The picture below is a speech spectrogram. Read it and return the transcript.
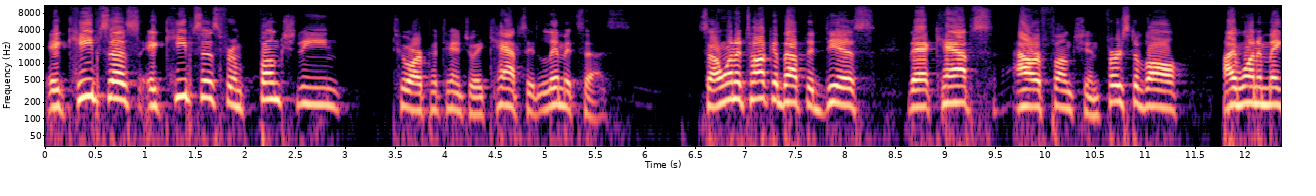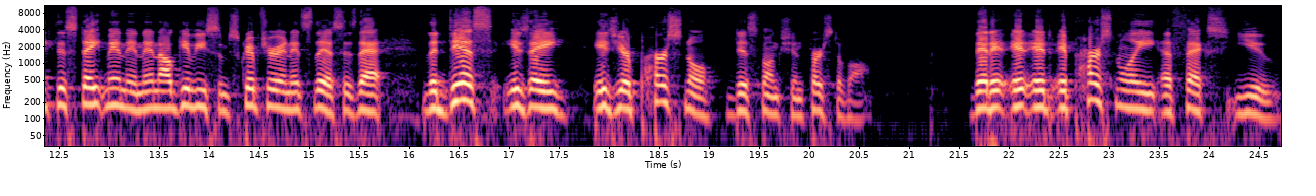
It keeps us, it keeps us from functioning to our potential. It caps, it limits us. So I want to talk about the dis that caps our function. First of all, I want to make this statement and then I'll give you some scripture and it's this is that the dis is a is your personal dysfunction first of all. That it, it, it personally affects you.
